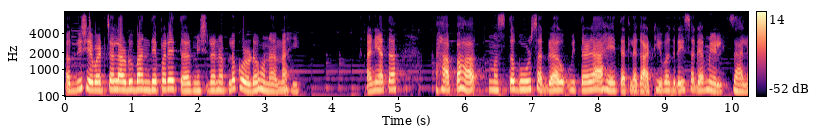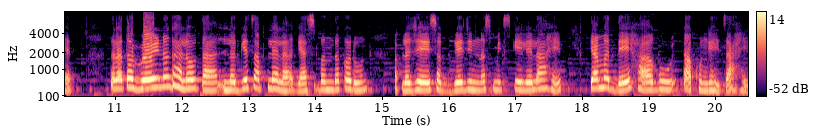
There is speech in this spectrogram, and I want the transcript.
अगदी शेवटच्या लाडू बांधेपर्यंत मिश्रण आपलं कोरडं होणार नाही. आणि आता हा पहा मस्त गूळ सगळ्या वितळ्या आहे त्यातल्या गाठी वगैरे सगळ्या मेल्ट झाल्यात. तर आता वेळ न घालवता लगेच आपल्याला गॅस बंद करून आपलं जे सगळे जिन्नस मिक्स केलेलं आहे त्यामध्ये हा गूळ टाकून घ्यायचा आहे.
